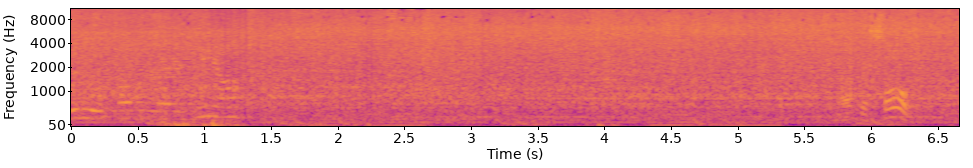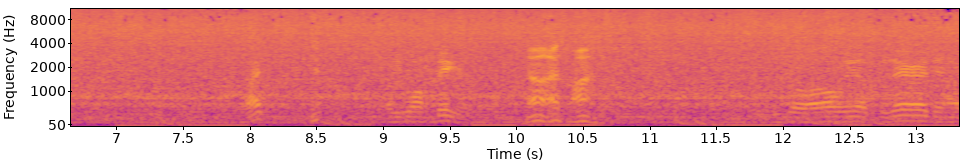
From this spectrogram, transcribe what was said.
Video coming right here. Like a soul. Right? Or you want bigger? No, that's fine. You go all the way up to there, then I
